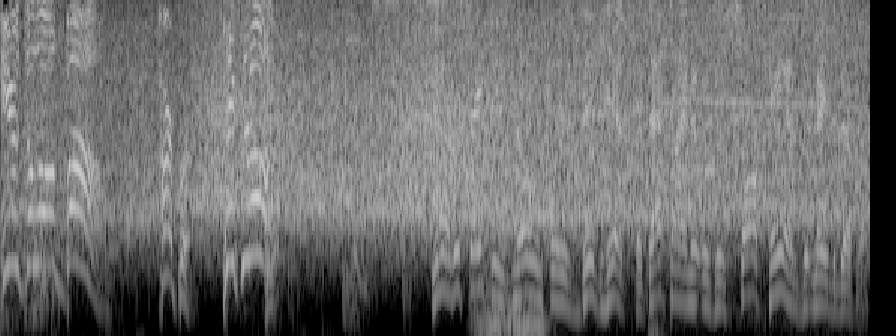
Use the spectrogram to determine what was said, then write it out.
Here's the long bomb. Harper picks it off. You know, this safety is known for his big hits, but that time it was his soft hands that made the difference.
